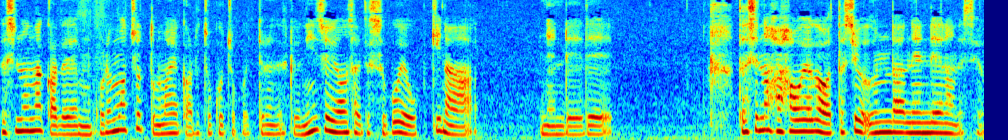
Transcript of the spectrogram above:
私の中でもうこれもちょっと前からちょこちょこ言ってるんですけど24歳ってすごい大きな年齢で私の母親が私を産んだ年齢なんですよ。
